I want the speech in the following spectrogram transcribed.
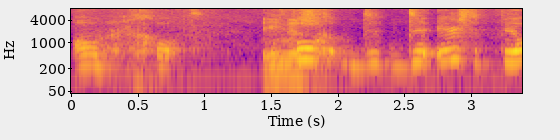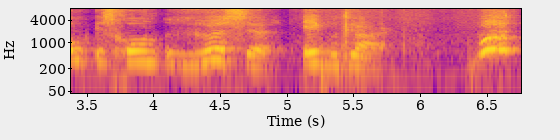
Oh mijn god. De, Eén is... volg- de, de eerste film is gewoon Russen. Ik ben klaar. Wat?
